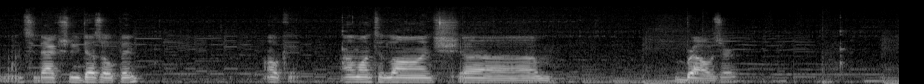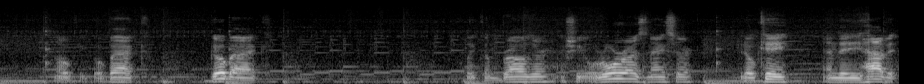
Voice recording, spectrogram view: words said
once it actually does open. Okay I want to launch um, browser. Okay go back go back. Click on browser. Actually Aurora is nicer. Hit OK and there you have it.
